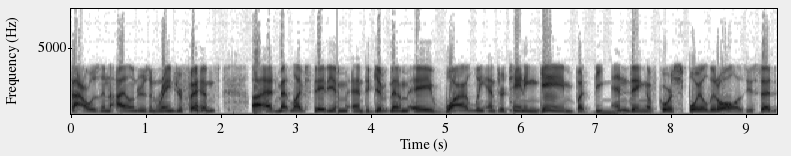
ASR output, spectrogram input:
thousand Islanders and Ranger fans uh, at MetLife Stadium and to give them a wildly entertaining game, but the mm. ending, of course, spoiled it all. As you said,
